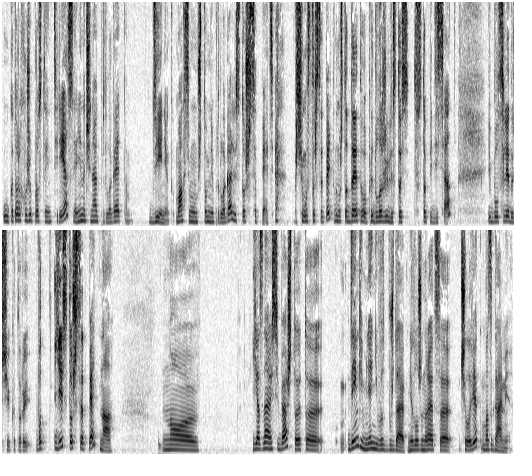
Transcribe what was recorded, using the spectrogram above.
у которых уже просто интерес, и они начинают предлагать там денег. Максимум, что мне предлагали, 165. Почему 165? Потому что до этого предложили 100, 150, и был следующий, который... Вот есть 165 на. Но я знаю себя, что это... Деньги меня не возбуждают. Мне должен нравиться человек мозгами.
